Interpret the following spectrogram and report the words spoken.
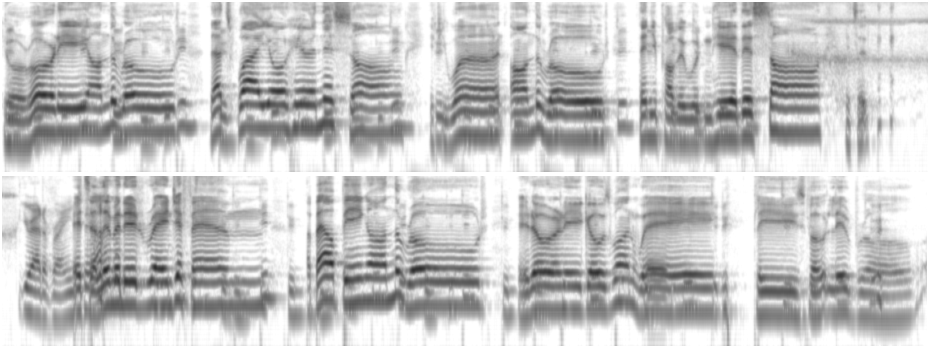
You're already on the road. That's why you're hearing this song. If you weren't on the road, then you probably wouldn't hear this song. It's a You're out of range. it's a limited range FM about being on the road. It only goes one way. Please vote liberal.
